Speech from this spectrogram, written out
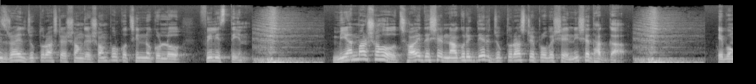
ইসরায়েল যুক্তরাষ্ট্রের সঙ্গে সম্পর্ক ছিন্ন করল ফিলিস্তিন। মিয়ানমার সহ ছয় দেশের নাগরিকদের যুক্তরাষ্ট্রে প্রবেশে নিষেধাজ্ঞা। এবং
